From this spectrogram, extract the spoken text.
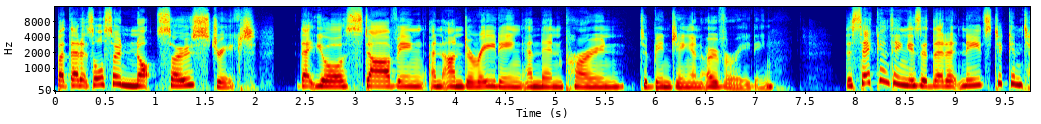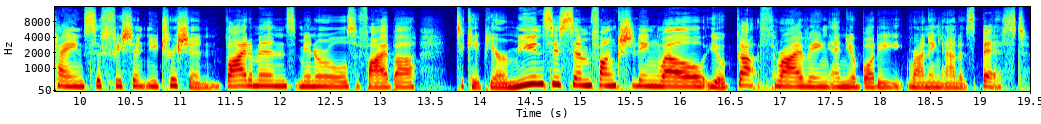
but that it's also not so strict that you're starving and under eating and then prone to binging and overeating. The second thing is that it needs to contain sufficient nutrition, vitamins, minerals, fiber to keep your immune system functioning well, your gut thriving, and your body running at its best.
